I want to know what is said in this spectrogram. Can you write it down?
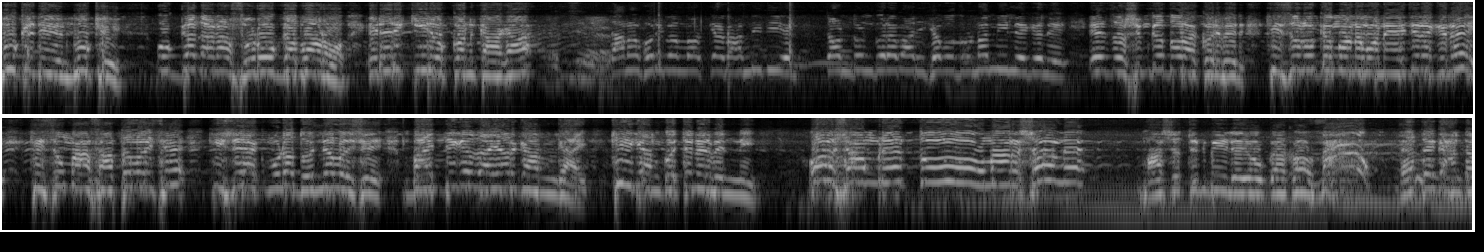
বুকে দিবেন বুকে। অজ্ঞা দানা ছোট অজ্ঞা বড়। এটার কি রক্ষণ কাগা দানা পরিবার লটকে বান্ধি দিয়ে টন টন করে বাড়ি খাব না মিলে গেলে। এই জসিমকে দোয়া করবেন। কিছু লোকে মনে মনে এই যে রেখে নেই কিছু মাছ হাতে লইছে কিছু এক মুঠা ধন্য লইছে। বাইর দিকে যায় আর গান গায়। কি গান করতে নেবেন নি ও সামনে তোমার সঙ্গে মাসে তুই বিলে এতে গানটা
